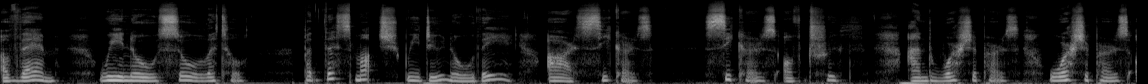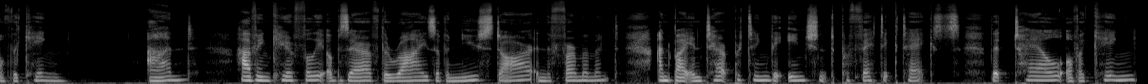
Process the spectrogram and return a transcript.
Of them we know so little but this much we do know they are seekers, seekers of truth, and worshippers, worshippers of the King. And, having carefully observed the rise of a new star in the firmament, and by interpreting the ancient prophetic texts that tell of a king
